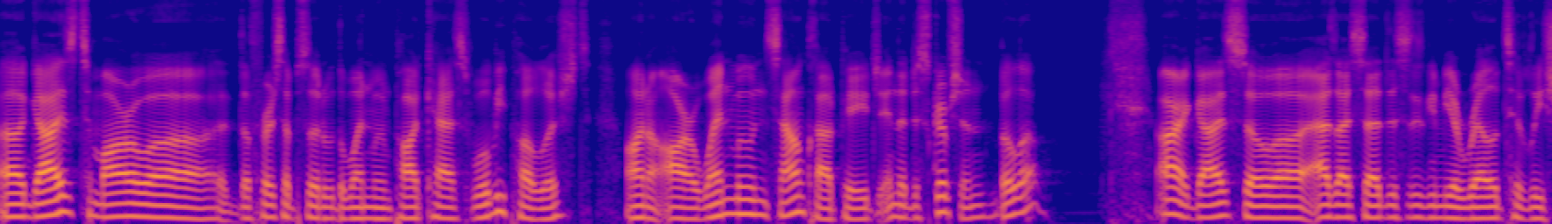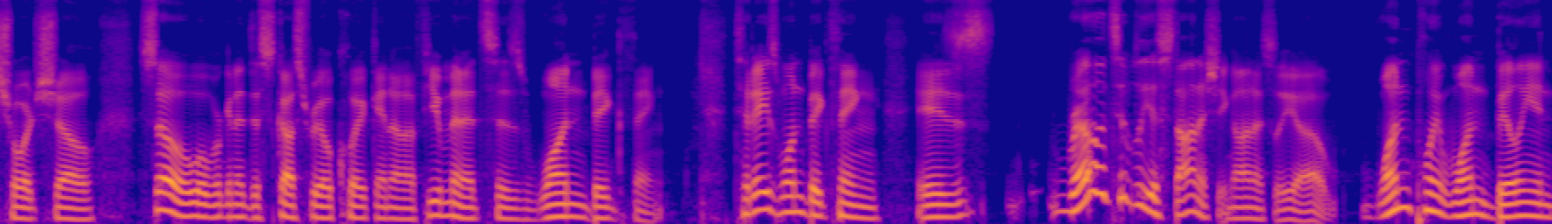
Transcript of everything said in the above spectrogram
uh, guys. Tomorrow, uh, the first episode of the When Moon podcast will be published on our When Moon SoundCloud page in the description below. All right, guys. So, uh, as I said, this is going to be a relatively short show. So, what we're going to discuss real quick in a few minutes is one big thing. Today's one big thing is relatively astonishing, honestly. Uh, $1.1 billion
